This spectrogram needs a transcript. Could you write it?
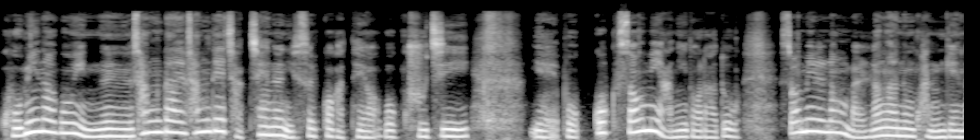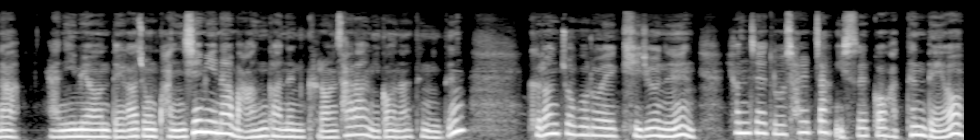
고민하고 있는 상대, 상대 자체는 있을 것 같아요. 뭐 굳이, 예, 뭐 꼭 썸이 아니더라도 썸일랑 말랑하는 관계나 아니면 내가 좀 관심이나 마음 가는 그런 사람이거나 등등 그런 쪽으로의 기류는 현재도 살짝 있을 것 같은데요.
